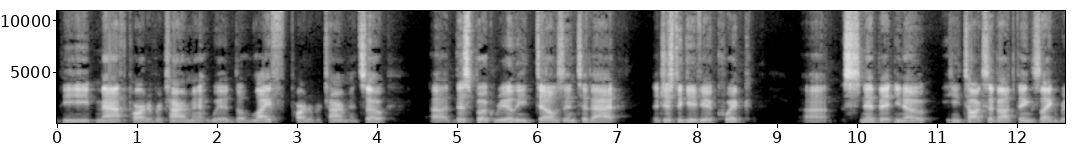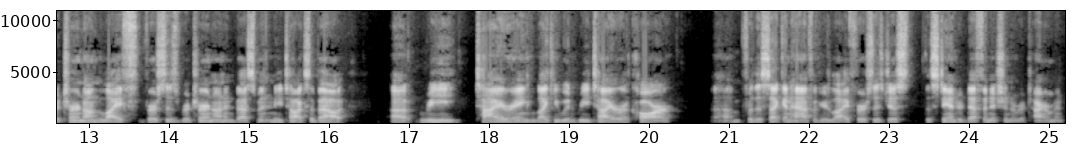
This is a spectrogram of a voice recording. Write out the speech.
the math part of retirement with the life part of retirement. So uh, this book really delves into that. Just to give you a quick uh, snippet, you know, he talks about things like return on life versus return on investment, and he talks about uh, re tiring like you would retire a car um, for the second half of your life versus just the standard definition of retirement.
